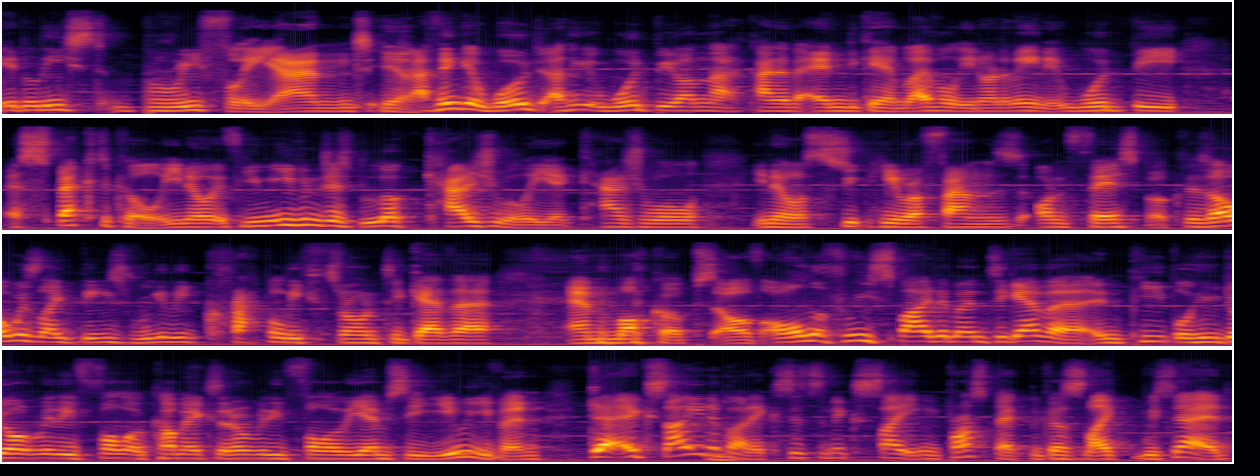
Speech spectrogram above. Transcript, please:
at least briefly. And Yeah. I think it would. I think it would be on that kind of end game level. You know what I mean? It would be a spectacle. You know, if you even just look casually at casual, you know, superhero fans on Facebook, there's always like these really crappily thrown together um, mock-ups of all the three Spider-Men together, and people who don't really follow comics, or don't really follow the MCU even, get excited about it because it's an exciting prospect. Because, like we said,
